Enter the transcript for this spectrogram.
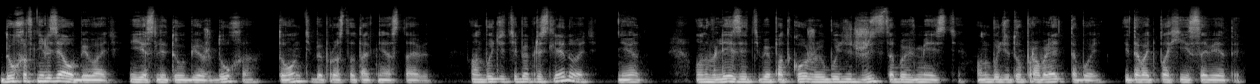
«Духов нельзя убивать, и если ты убьешь духа, то он тебя просто так не оставит. Он будет тебя преследовать? Нет. Он влезет тебе под кожу и будет жить с тобой вместе. Он будет управлять тобой и давать плохие советы.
